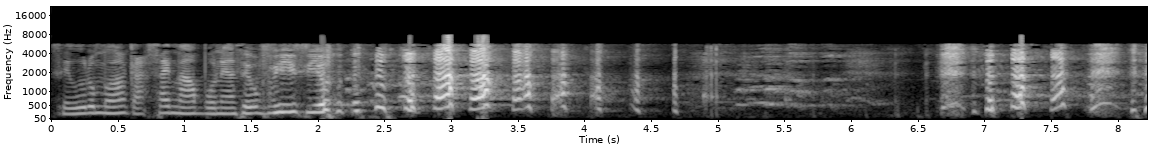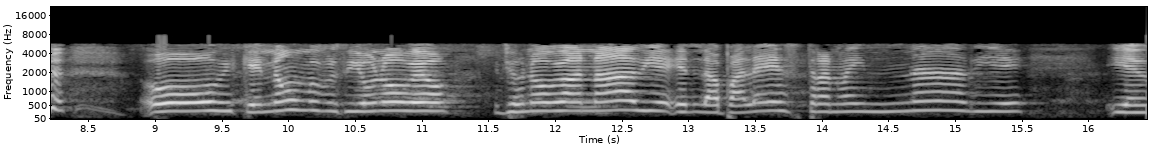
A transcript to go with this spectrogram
seguro me van a casar y me van a poner a hacer oficio oh, es que no, pues si yo no veo, yo no veo a nadie en la palestra, no hay nadie. Y, eh,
